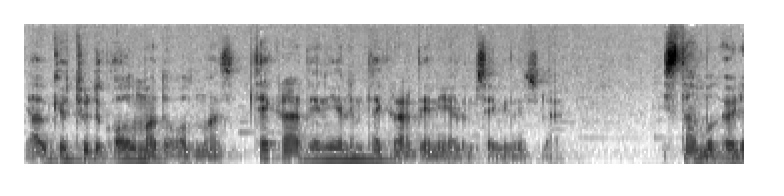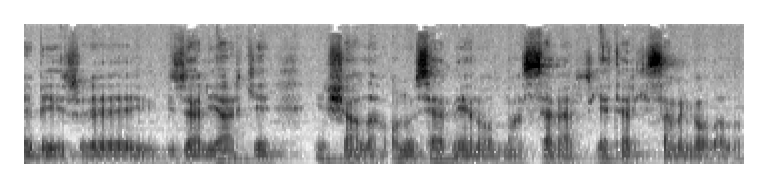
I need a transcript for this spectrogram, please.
ya götürdük olmadı olmaz. Tekrar deneyelim, tekrar deneyelim sevgiliciler. İstanbul öyle bir e, güzel yer ki inşallah onu sevmeyen olmaz, sever. Yeter ki samimi olalım.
